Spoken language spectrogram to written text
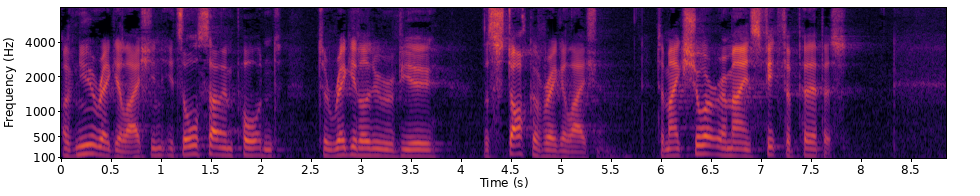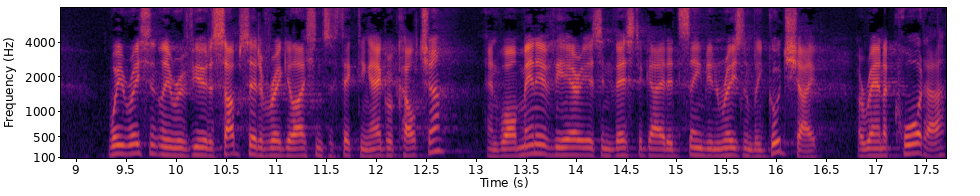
of new regulation, it's also important to regularly review the stock of regulation to make sure it remains fit for purpose. We recently reviewed a subset of regulations affecting agriculture, and while many of the areas investigated seemed in reasonably good shape, around a quarter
